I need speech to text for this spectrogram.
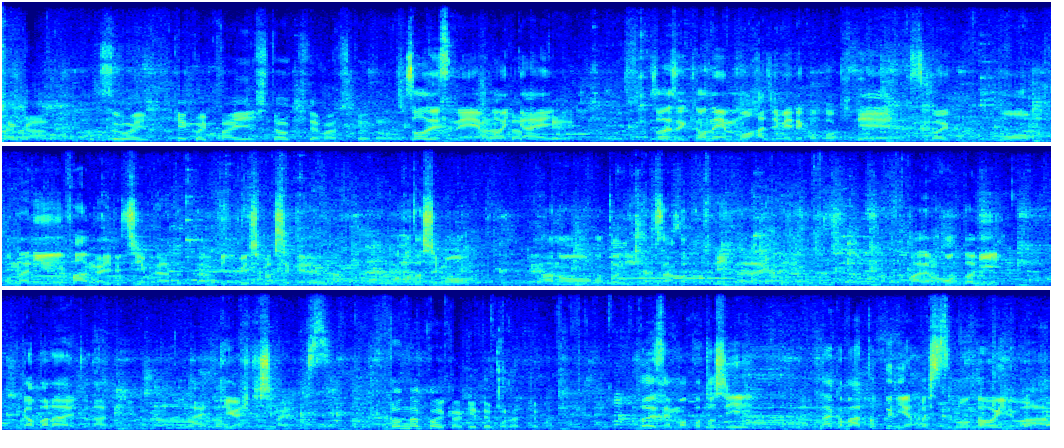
なんかすごい結構いっぱい人来てますけどそうですね毎回。そうですね去年も初めてここ来てすごいもうこんなにファンがいるチームなんだったらびっくりしましたけれども今年もあの本当にたくさん来ていただいてまあでも本当に頑張らないとなっていうのが、はい、気が引き締まります。どんな声かけてもらってます？そうですね、もう今年なんかまあ特にやっぱ質問が多いのは、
